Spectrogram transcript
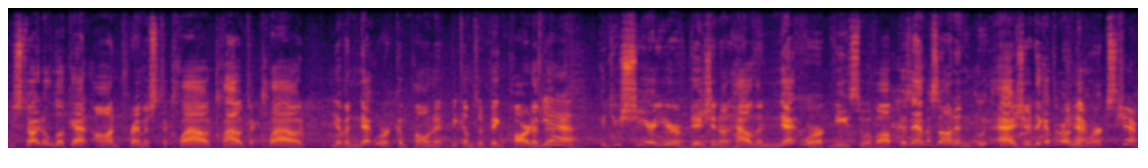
you start to look at on-premise to cloud, cloud to cloud, you have a network component becomes a big part of yeah. it. Could you share your vision on how the network needs to evolve? Because Amazon and Azure, they got their own sure, networks, sure,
